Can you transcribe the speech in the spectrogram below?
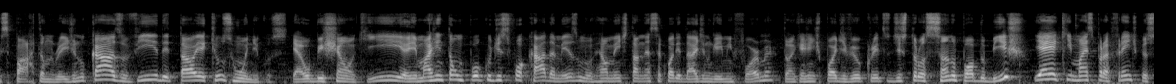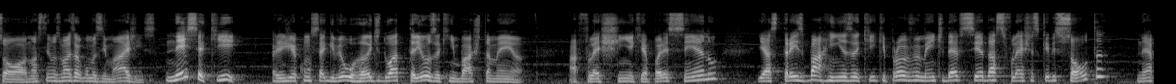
Spartan Rage no caso, vida e tal, e aqui os rúnicos. É o bichão aqui, a imagem está um pouco desfocada mesmo, realmente está nessa qualidade no Game Informer. Então aqui a gente pode ver o Kratos destroçando o pobre do bicho. E aí aqui mais pra frente, pessoal, ó, nós temos mais algumas imagens. Nesse aqui, a gente já consegue ver o HUD do Atreus aqui embaixo também, ó. A flechinha aqui aparecendo e as três barrinhas aqui que provavelmente deve ser das flechas que ele solta né,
